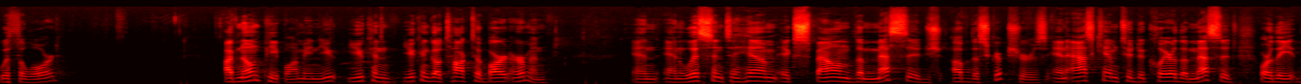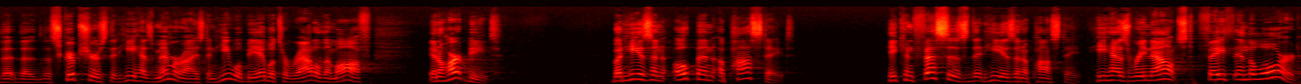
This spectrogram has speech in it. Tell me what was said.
with the Lord. I've known people, I mean, you, you, can, you can go talk to Bart Ehrman and, and listen to him expound the message of the scriptures and ask him to declare the message or the, the, the, the, scriptures that he has memorized, and he will be able to rattle them off in a heartbeat. But he is an open apostate. He confesses that he is an apostate. He has renounced faith in the Lord.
